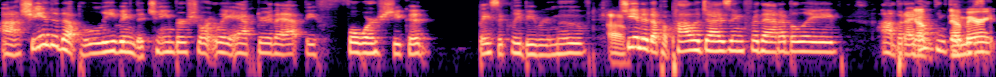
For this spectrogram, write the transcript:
Uh, she ended up leaving the chamber shortly after that, before she could basically be removed. Oh. She ended up apologizing for that, I believe. Uh, but I now, don't think now, Mary, was...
